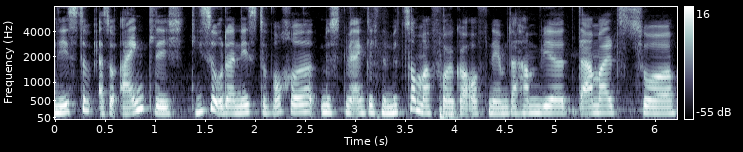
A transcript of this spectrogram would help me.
nächste, also eigentlich diese oder nächste Woche müssten wir eigentlich eine Mitsommerfolge aufnehmen. Da haben wir damals zur,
